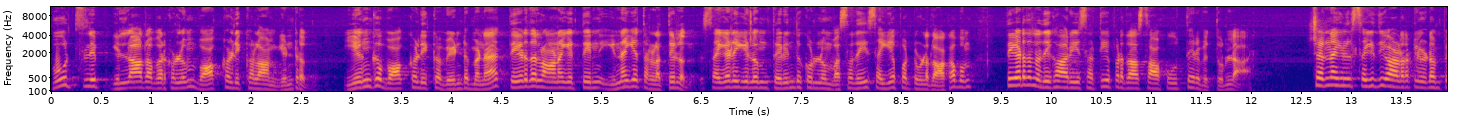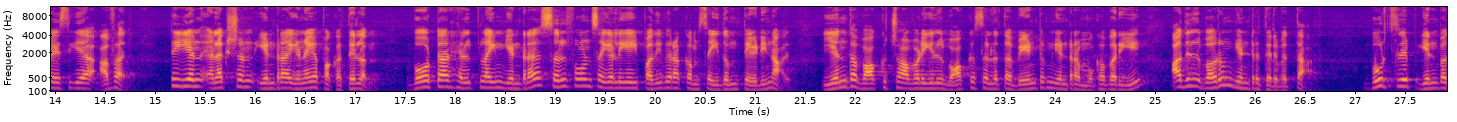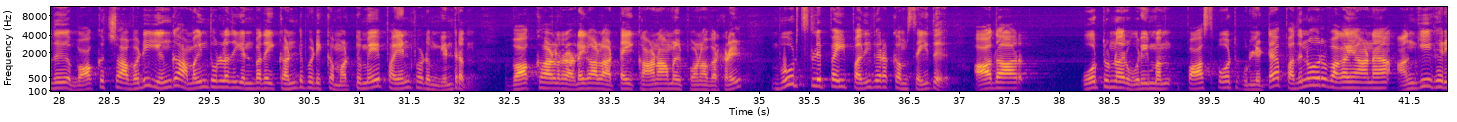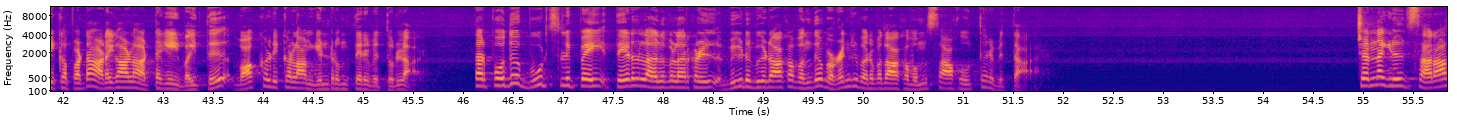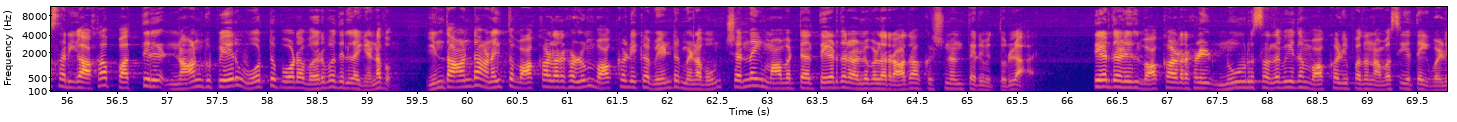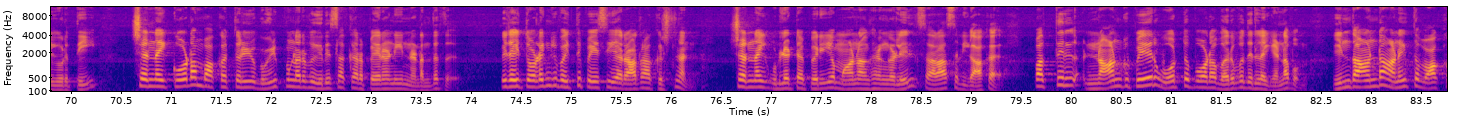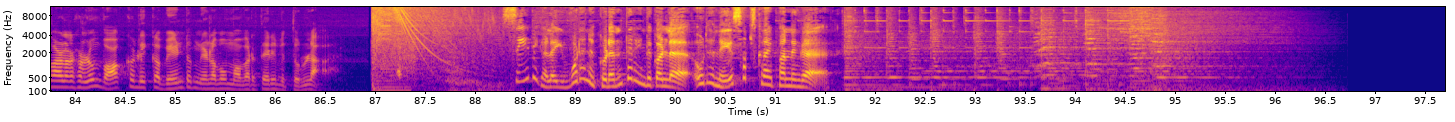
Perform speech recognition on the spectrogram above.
Booth slip இல்லாதவர்களும் வாக்களிக்கலாம் என்றும் எங்கு வாக்களிக்க வேண்டுமென தேர்தல் ஆணையத்தின் இணையதளத்திலும் செயலியிலும் தெரிந்து கொள்ளும் வசதி செய்யப்பட்டுள்ளதாகவும் தேர்தல் அதிகாரி சத்யபிரதா சாஹூ தெரிவித்துள்ளார். சென்னையில் செய்தியாளர்களிடம் பேசிய அவர் டிஎன் எலெக்ஷன் என்ற இணைய பக்கத்திலும் வோட்டர் ஹெல்ப்லைன் என்ற செல்போன் செயலியை பதிவிறக்கம் செய்தும் தேடினால் எந்த வாக்குச்சாவடியில் வாக்கு செலுத்த வேண்டும் என்ற முகவரி அதில் வரும் என்று தெரிவித்தார். பூத் ஸ்லிப் என்பது வாக்குச்சாவடி எங்கு அமைந்துள்ளது என்பதை கண்டுபிடிக்க மட்டுமே பயன்படும் என்றும் வாக்காளர் அடையாள அட்டை காணாமல் போனவர்கள் பூத் ஸ்லிப்பை பதிவிறக்கம் செய்து ஆதார் ஓட்டுநர் உரிமம் பாஸ்போர்ட் உள்ளிட்ட பதினோரு வகையான அங்கீகரிக்கப்பட்ட அடையாள அட்டையை வைத்து வாக்களிக்கலாம் என்றும் தெரிவித்துள்ளார். தற்போது பூத் ஸ்லிப்பை தேர்தல் அலுவலர்கள் வீடு வீடாக வந்து வழங்கி வருவதாகவும் சாஹூ தெரிவித்தார். சென்னையில் சராசரியாக பத்தில் நான்கு பேர் ஓட்டு போட வருவதில்லை எனவும் இந்த ஆண்டு அனைத்து வாக்காளர்களும் வாக்களிக்க வேண்டும் எனவும் சென்னை மாவட்ட தேர்தல் அலுவலர் ராதாகிருஷ்ணன் தெரிவித்துள்ளார். தேர்தலில் வாக்காளர்கள் நூறு சதவீதம் வாக்களிப்பதன் அவசியத்தை வலியுறுத்தி சென்னை கோடம்பாக்கத்தில் விழிப்புணர்வு இருசக்கர பேரணி நடந்தது. இதை தொடங்கி வைத்து பேசிய ராதாகிருஷ்ணன் சென்னை உள்ளிட்ட பெரிய மாநகரங்களில் சராசரியாக பத்தில் நான்கு பேர் ஓட்டு போட வருவதில்லை எனவும் இந்த ஆண்டு அனைத்து வாக்காளர்களும் வாக்களிக்க வேண்டும் எனவும் அவர் தெரிவித்துள்ளார். செய்திகளை உடனுக்குடன் தெரிந்து கொள்ள உடனே சப்ஸ்கிரைப் பண்ணுங்க.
